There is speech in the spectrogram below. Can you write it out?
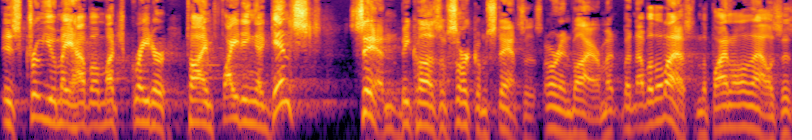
is true you may have a much greater time fighting against sin because of circumstances or environment, but nevertheless, in the final analysis,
